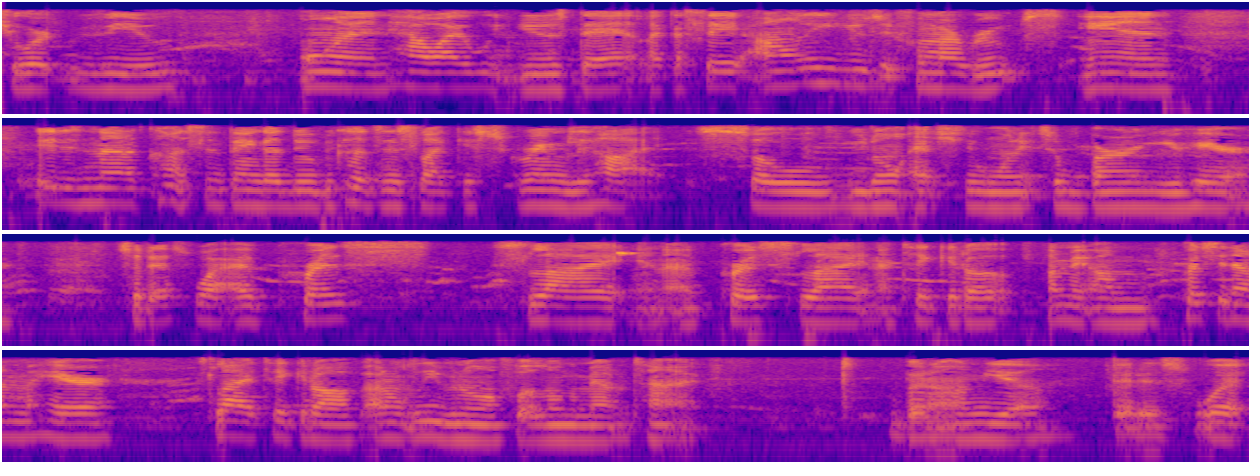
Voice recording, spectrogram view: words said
short review on how I would use that. Like I said, I only use it for my roots and it is not a constant thing I do because it's like extremely hot. So you don't actually want it to burn your hair. So that's why I press slide and I press slide and I take it up. I mean, um, press it on my hair, slide, take it off. I don't leave it on for a long amount of time. But um, yeah, that is what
